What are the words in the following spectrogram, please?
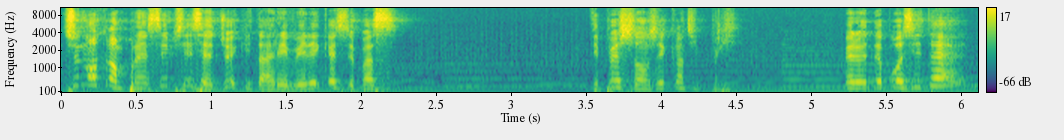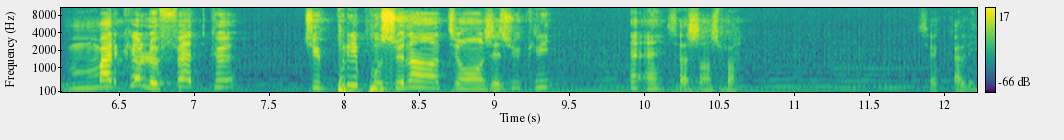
Sinon qu'en principe, si c'est Dieu qui t'a révélé, qu'est-ce qui se passe? Tu peux changer quand tu pries. Mais le dépositaire, malgré le fait que tu pries pour cela en Jésus-Christ, hein, hein, ça ne change pas. C'est calé.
